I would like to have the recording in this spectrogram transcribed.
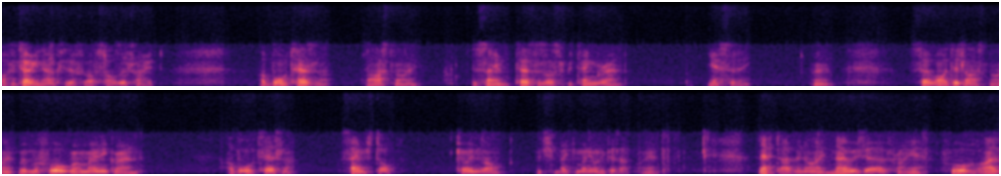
I can tell you now because I've sold the trade. I bought Tesla last night. The same Tesla lost me 10 grand yesterday. Right? So what I did last night with my four remaining grand, I bought Tesla, same stock, going long, which is making money when it goes up. Right? Left overnight, no reserve, right? Yeah, four. I had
